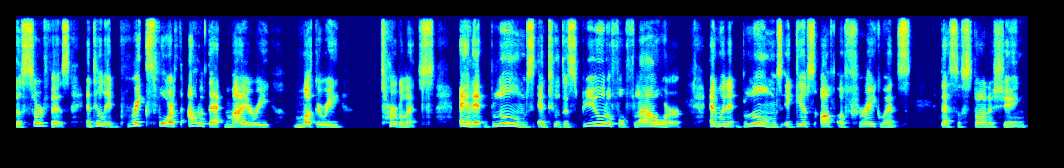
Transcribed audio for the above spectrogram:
the surface until it breaks forth out of that miry, muckery turbulence and it blooms into this beautiful flower. And when it blooms, it gives off a fragrance that's astonishing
